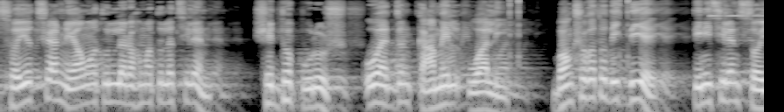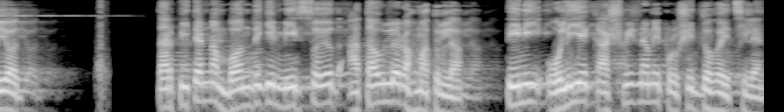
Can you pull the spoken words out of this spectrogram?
সৈয়দ শাহ নিয়ামতুল্লাহ রহমাতুল্লাহ ছিলেন সিদ্ধ পুরুষ ও একজন কামেল ওয়ালি। বংশগত দিক দিয়ে তিনি ছিলেন সৈয়দ। তার পিতার নাম বন্দেগি মীর সৈয়দ আতাউল্লাহ রহমাতুল্লাহ। তিনি ওলিয়ে কাশ্মীর নামে প্রসিদ্ধ হয়েছিলেন।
